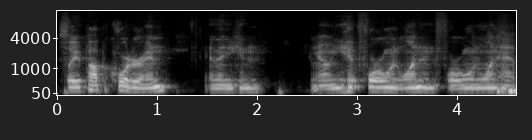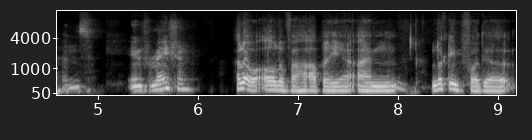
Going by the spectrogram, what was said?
So you pop a quarter in, and then you can, you know, you hit 411 and 411 happens. Information. Hello, Oliver Harper here. I'm looking for the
